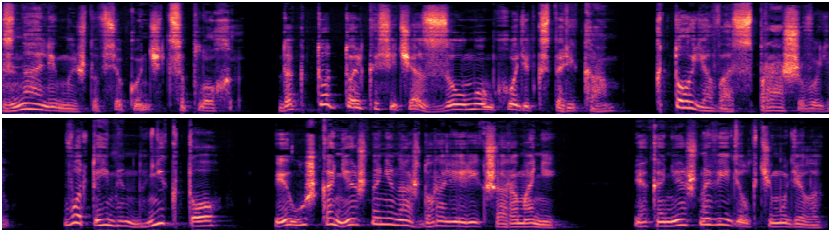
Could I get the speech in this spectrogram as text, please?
Знали мы, что все кончится плохо. Да кто только сейчас за умом ходит к старикам? Кто, я вас спрашиваю? Вот именно, никто. И уж, конечно, не наш дуралей Рикша Романи. Я, конечно, видел, к чему дело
